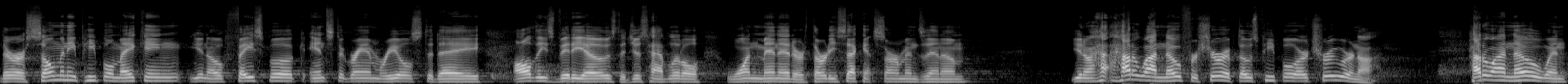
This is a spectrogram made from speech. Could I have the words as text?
There are so many people making, you know, Facebook, Instagram reels today, all these videos that just have little one minute or 30 second sermons in them. You know, how, how do I know for sure if those people are true or not? How do I know when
